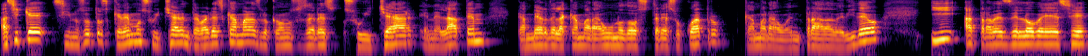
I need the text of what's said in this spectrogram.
Así que si nosotros queremos switchar entre varias cámaras, lo que vamos a hacer es switchar en el ATEM, cambiar de la cámara 1, 2, 3 o 4, cámara o entrada de video, y a través del OBS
